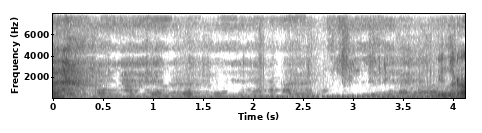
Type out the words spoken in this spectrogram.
อหนึ่งร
